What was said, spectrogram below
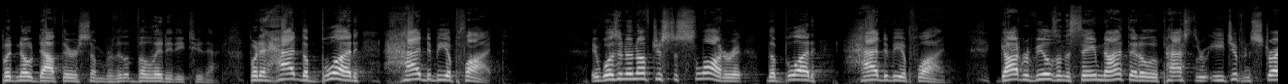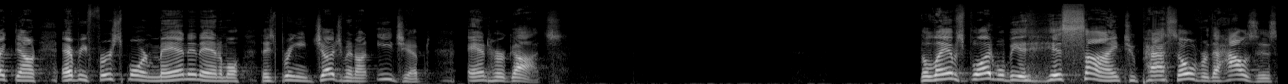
but no doubt there's some validity to that. But it had the blood had to be applied. It wasn't enough just to slaughter it, the blood had to be applied. God reveals on the same night that it will pass through Egypt and strike down every firstborn man and animal that is bringing judgment on Egypt and her gods. The lamb's blood will be his sign to pass over the houses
